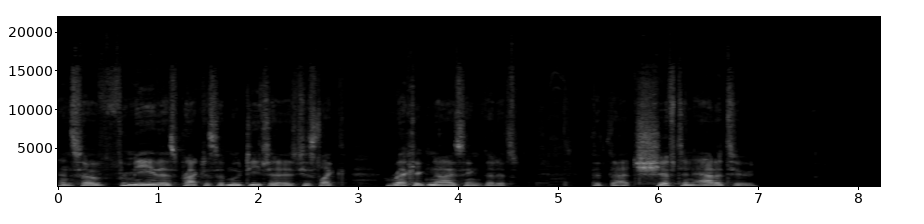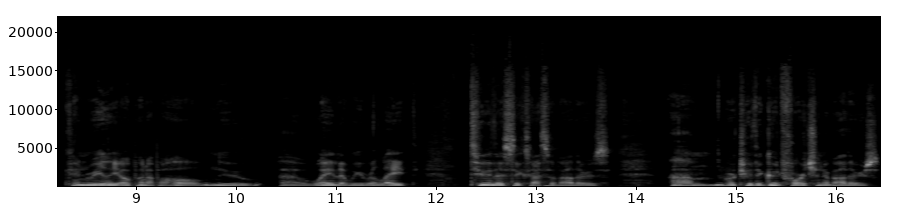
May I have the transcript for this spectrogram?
And so for me, this practice of mudita is just like recognizing that it's that that shift in attitude can really open up a whole new uh, way that we relate to the success of others um, or to the good fortune of others.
